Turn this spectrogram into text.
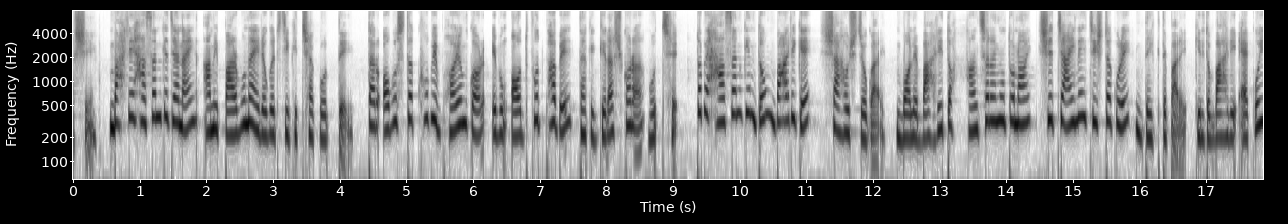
আসে। বাহারি হাসানকে জানায়, আমি পারব না এই রোগের চিকিৎসা করতে। তার অবস্থা খুবই ভয়ঙ্কর এবং অদ্ভুতভাবে তাকে গ্রাস করা হচ্ছে। তবে হাসান কিন্তু বাহরিকে সাহস যোগায়। বলে বাহরি তো হালছালের মতো নয়, সে চাইলেই চেষ্টা করে দেখতে পারে। কিন্তু বাহরি একই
